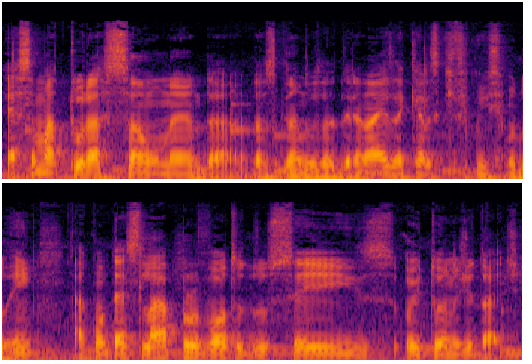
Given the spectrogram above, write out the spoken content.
essa maturação né, da, das glândulas adrenais, aquelas que ficam em cima do rim, acontece lá por volta dos 6, 8 anos de idade.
